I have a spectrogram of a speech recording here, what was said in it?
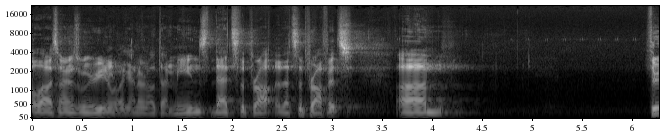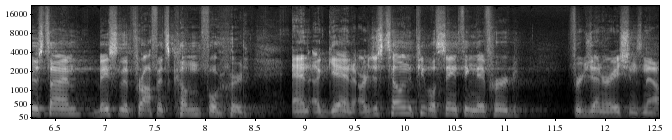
a lot of times when we read it. We're like, I don't know what that means. That's the, pro- that's the prophets. Um, through this time, basically, the prophets come forward and again are just telling the people the same thing they've heard for generations now.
